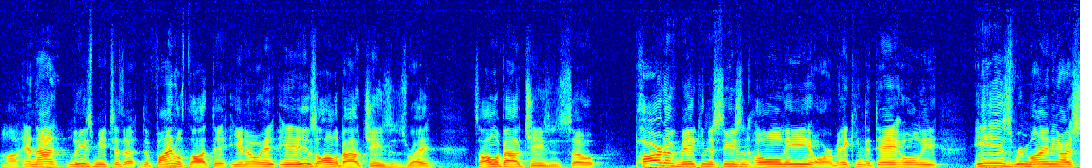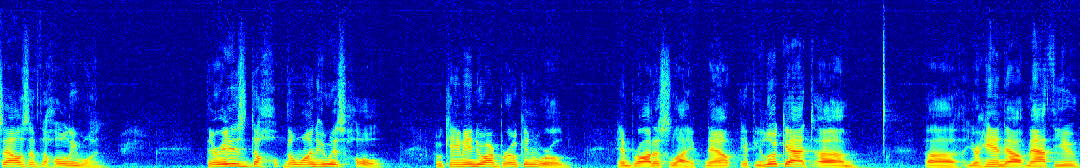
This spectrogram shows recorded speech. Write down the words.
Uh, and that leads me to the, the final thought that, you know, it, it is all about Jesus, right? It's all about Jesus. So, part of making the season holy or making the day holy is reminding ourselves of the Holy One. There is the, the one who is whole, who came into our broken world and brought us life. Now, if you look at um, uh, your handout, Matthew,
